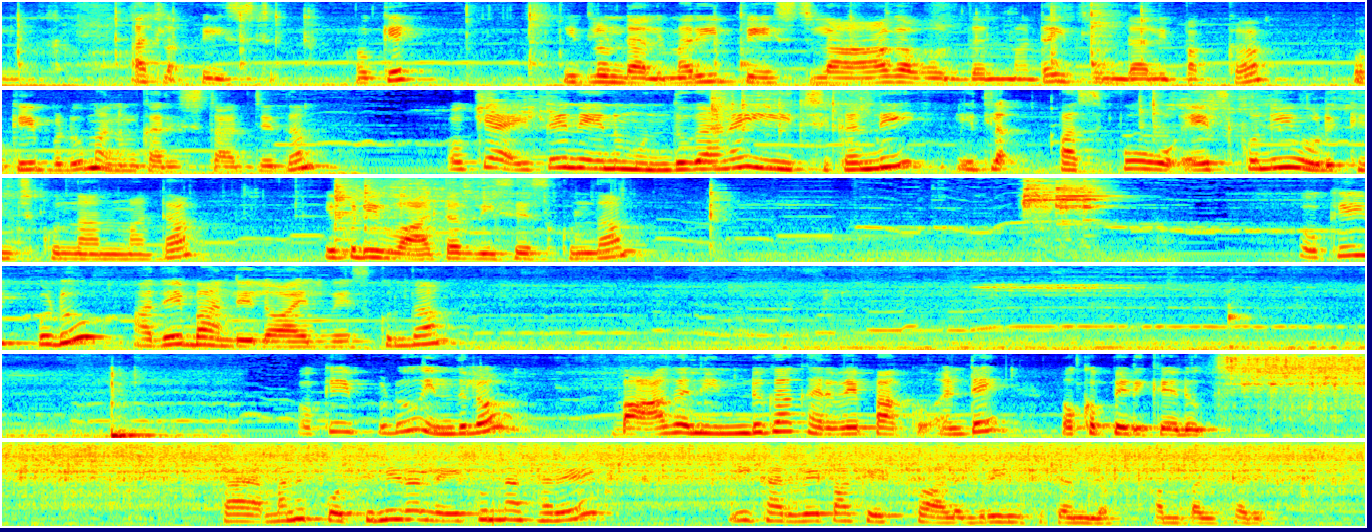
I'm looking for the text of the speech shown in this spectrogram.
అట్లా పేస్ట్. ఓకే ఇట్లా ఉండాలి మరి పేస్ట్ లాగా అవ్వద్దు అనమాట ఇట్లా ఉండాలి పక్క. ఓకే ఇప్పుడు మనం కర్రీ స్టార్ట్ చేద్దాం. ఓకే అయితే నేను ముందుగానే ఈ చికెన్ని ఇట్లా పసుపు వేసుకొని ఉడికించుకున్నాను అనమాట ఇప్పుడు ఈ వాటర్ తీసేసుకుందాం. ఓకే ఇప్పుడు అదే బాండీలో ఆయిల్ వేసుకుందాం. ఓకే ఇప్పుడు ఇందులో బాగా నిండుగా కరివేపాకు అంటే ఒక పిడికెడు. క- మనకు కొత్తిమీర లేకున్నా సరే ఈ కరివేపాకు వేసుకోవాలి గ్రీన్ చికెన్లో కంపల్సరీ.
